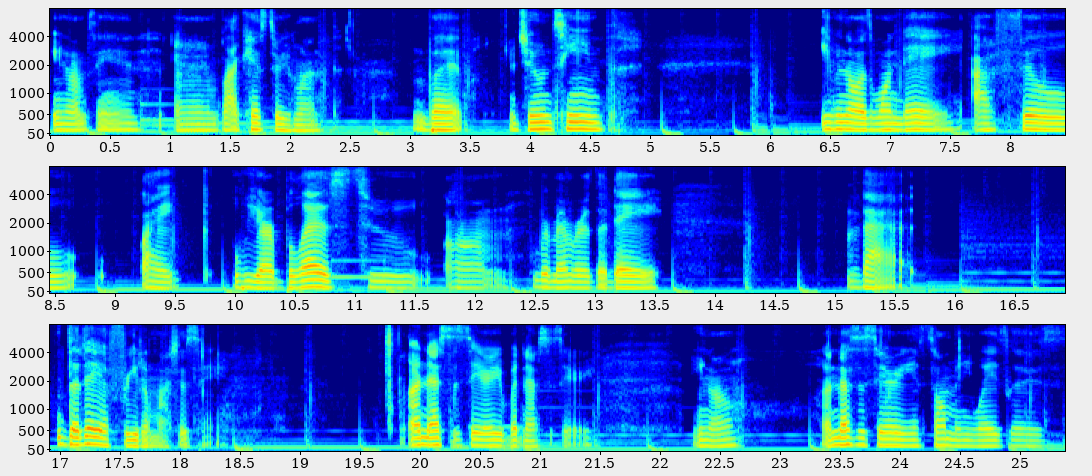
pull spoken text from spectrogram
you know what I'm saying? And Black History Month. But Juneteenth, even though it's one day, I feel like we are blessed to um, remember the day that the day of freedom, I should say unnecessary but necessary. You know, unnecessary in so many ways because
